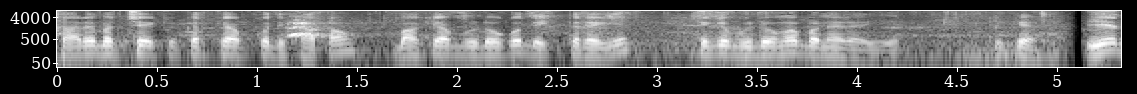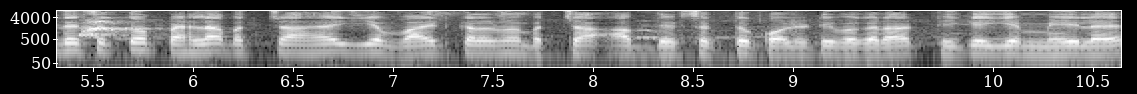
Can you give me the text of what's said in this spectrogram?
सारे बच्चे एक एक करके आपको दिखाता हूँ। बाकी आप वीडियो को देखते रहिए। ठीक है, वीडियो में बने रहिए। ठीक है, ये देख सकते हो, पहला बच्चा है। ये वाइट कलर में बच्चा, आप देख सकते हो क्वालिटी वगैरह। ठीक है, ये मेल है।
